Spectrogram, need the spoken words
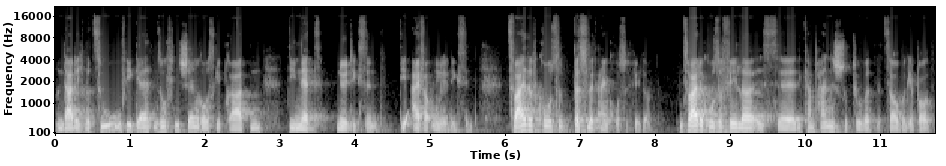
und dadurch wird so viel Geld in so vielen Stellen rausgebraten, die nicht nötig sind die einfach unnötig sind. Zweiter große, das ist vielleicht ein großer Fehler. Ein zweiter großer Fehler ist, äh, die Kampagnenstruktur wird nicht sauber gebaut.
